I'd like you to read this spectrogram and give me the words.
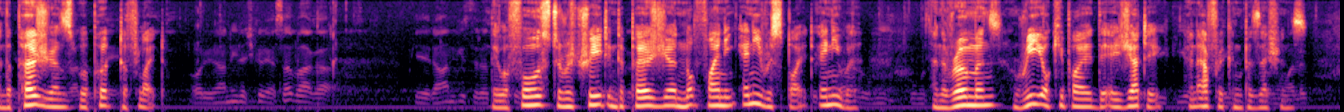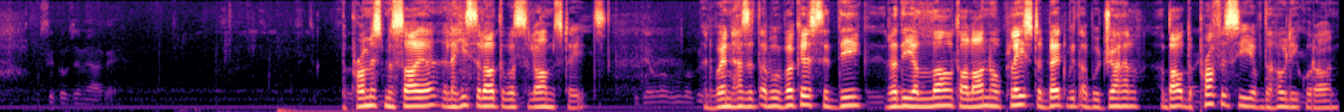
and the Persians were put to flight. They were forced to retreat into Persia, not finding any respite anywhere, and the Romans reoccupied the Asiatic and African possessions. The promised Messiah والسلام, states that when Hazrat Abu Bakr Siddiq radiallahu ta'ala placed a bet with Abu Jahl about the prophecy of the Holy Quran,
